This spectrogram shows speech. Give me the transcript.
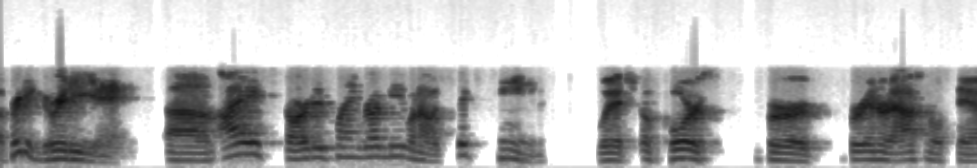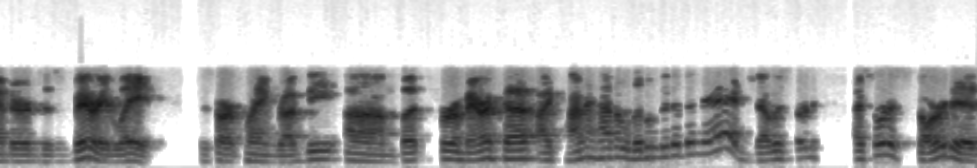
a pretty gritty game. Um, I started playing rugby when I was 16, which of course for for international standards is very late to start playing rugby. Um, but for America, I kind of had a little bit of an edge. I was sort of I sort of started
